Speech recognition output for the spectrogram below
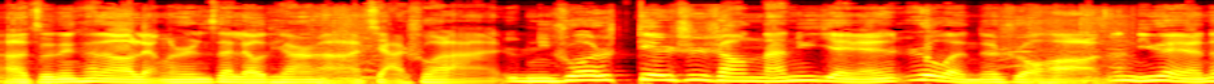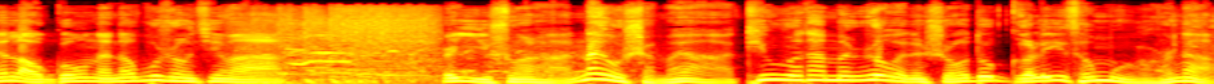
啊，昨天看到两个人在聊天啊，甲说了，你说电视上男女演员热吻的时候，那女演员的老公难道不生气吗？而乙说了，那有什么呀？听说他们热吻的时候都隔了一层膜呢。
